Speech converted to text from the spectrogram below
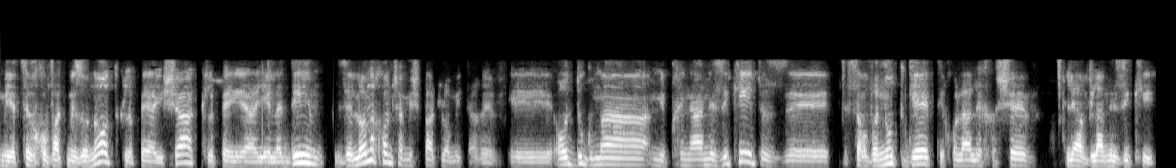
מייצר חובת מזונות כלפי האישה, כלפי הילדים. זה לא נכון שהמשפט לא מתערב. אה, עוד דוגמה מבחינה נזיקית, אז אה, סרבנות גט יכולה לחשב לעוולה נזיקית.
